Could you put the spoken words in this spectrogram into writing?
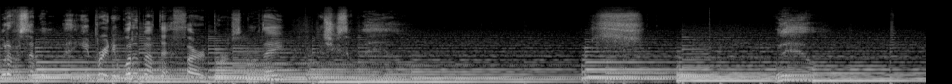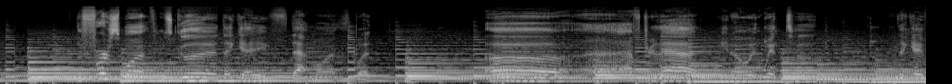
What if I said, well, hey, Brittany, what about that third person? Are they? She said, well, well, the first month was good. They gave that month, but uh, after that, you know, it went to they gave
